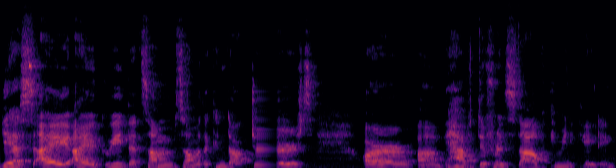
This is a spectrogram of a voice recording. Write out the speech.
yes, I I agree that some some of the conductors are um, have different style of communicating.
